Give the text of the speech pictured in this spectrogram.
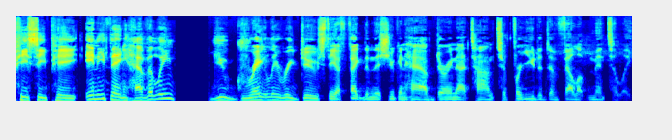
PCP, anything heavily, you greatly reduce the effectiveness you can have during that time to for you to develop mentally.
